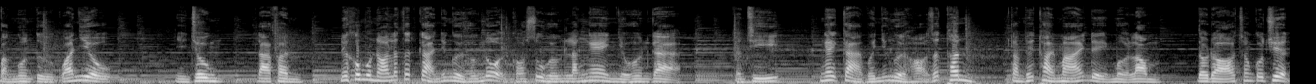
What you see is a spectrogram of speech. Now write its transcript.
bằng ngôn từ quá nhiều. Nhìn chung, đa phần nếu không muốn nói là tất cả những người hướng nội có xu hướng lắng nghe nhiều hơn cả. Thậm chí, ngay cả với những người họ rất thân, cảm thấy thoải mái để mở lòng, đâu đó trong câu chuyện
